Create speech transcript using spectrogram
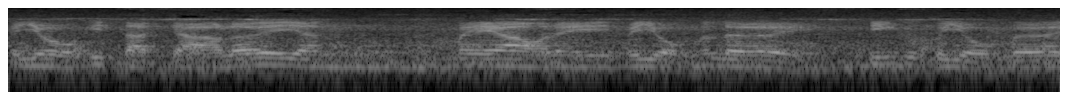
ประโยคที่ตัดก ล่าวแล้วยังไม่เอาในประโยคนั้นเลยทิ้งทุกประโยคเลย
